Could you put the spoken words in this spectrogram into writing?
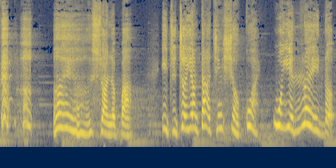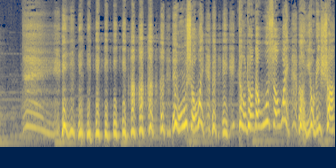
哎呀，算了吧，一直这样大惊小怪，我也累了。无所谓，通通都无所谓。用力刷，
